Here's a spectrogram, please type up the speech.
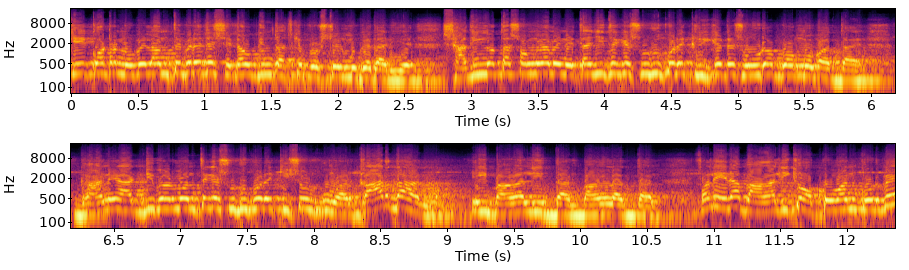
কে কটা নোবেল আনতে পেরেছে সেটাও কিন্তু আজকে প্রশ্নের মুখে দাঁড়িয়ে। স্বাধীনতা সংগ্রামে নেতাজি থেকে শুরু করে ক্রিকেটে সৌরভ গঙ্গোপাধ্যায়, গানে আর ডি বর্মন থেকে শুরু করে কিশোর কুমার, কার দান? এই বাঙালির দান, বাংলার দান। ফলে এরা বাঙালিকে অপমান করবে,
